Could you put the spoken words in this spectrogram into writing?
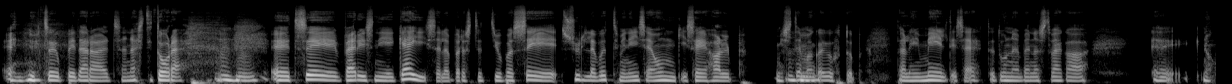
et nüüd sa õpid ära, et see on hästi tore mm. -hmm. et see päris nii ei käi, sellepärast et juba see sülle võtmine ise ongi see halb, mis mm -hmm. temaga juhtub. talle ei meeldi see, ta tunneb ennast väga eh, noh,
